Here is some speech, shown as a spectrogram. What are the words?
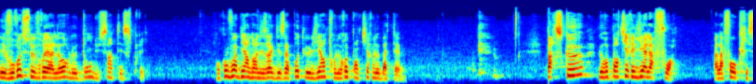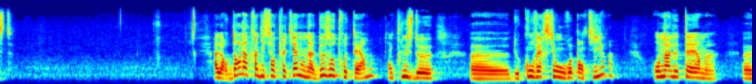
et vous recevrez alors le don du Saint-Esprit. Donc on voit bien dans les actes des apôtres le lien entre le repentir et le baptême. Parce que le repentir est lié à la foi, à la foi au Christ. Alors, dans la tradition chrétienne, on a deux autres termes, en plus de, euh, de conversion ou repentir. On a le terme euh,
